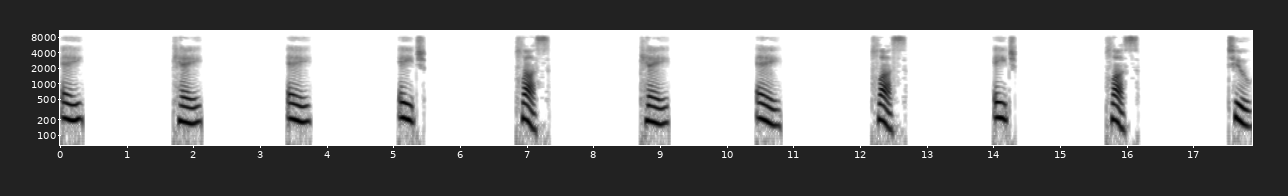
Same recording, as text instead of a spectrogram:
a k a H plus K A plus H plus two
